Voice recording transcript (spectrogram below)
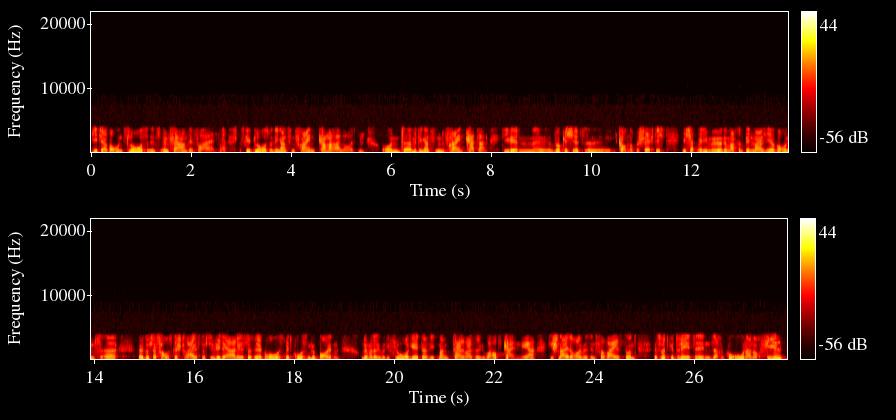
geht ja bei uns los im Fernsehen vor allem. Ne? Das geht los mit den ganzen freien Kameraleuten und äh, mit den ganzen freien Cuttern. Die werden äh, wirklich jetzt äh, kaum noch beschäftigt. Ich habe mir die Mühe gemacht und bin mal hier bei uns äh, durch das Haus gestreift, durch den WDR. Der ist ja sehr groß mit großen Gebäuden Und wenn man da über die Flure geht, da sieht man teilweise überhaupt keinen mehr. Die Schneideräume sind verwaist und es wird gedreht in Sachen Corona noch viel,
